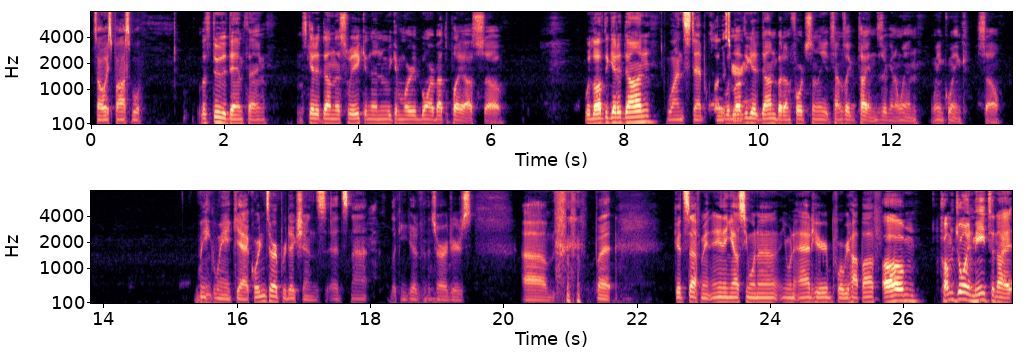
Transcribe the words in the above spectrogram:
it's always possible. Let's do the damn thing. Let's get it done this week, and then we can worry more about the playoffs. So, we'd love to get it done. One step closer. We would love to get it done, but unfortunately, it sounds like the Titans are going to win. Wink, wink. So, Wink, wink. Yeah, according to our predictions, it's not looking good for the Chargers. Um, but good stuff, man. Anything else you wanna you wanna add here before we hop off? um, come join me tonight.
